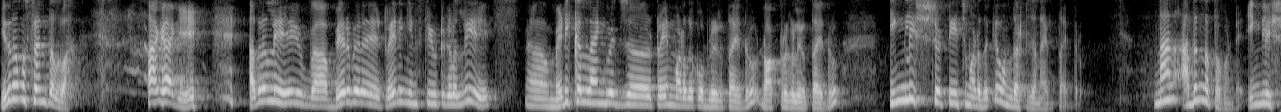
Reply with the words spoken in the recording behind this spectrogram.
ಇದು ನಮ್ಮ ಸ್ಟ್ರೆಂತ್ ಅಲ್ವಾ? ಹಾಗಾಗಿ, ಅದರಲ್ಲಿ ಬೇರೆ ಬೇರೆ ಟ್ರೈನಿಂಗ್ ಇನ್ಸ್ಟಿಟ್ಯೂಟ್ಗಳಲ್ಲಿ ಮೆಡಿಕಲ್ ಲ್ಯಾಂಗ್ವೇಜ್ ಟ್ರೈನ್ ಮಾಡೋದಕ್ಕೆ ಒಬ್ರು ಇರ್ತಾಯಿದ್ರು ಡಾಕ್ಟ್ರುಗಳು ಇರ್ತಾಯಿದ್ರು ಇಂಗ್ಲೀಷ್ ಟೀಚ್ ಮಾಡೋದಕ್ಕೆ ಒಂದಷ್ಟು ಜನ ಇರ್ತಾ ಇದ್ರು. ನಾನು ಅದನ್ನು ತಗೊಂಡೆ. ಇಂಗ್ಲೀಷ್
